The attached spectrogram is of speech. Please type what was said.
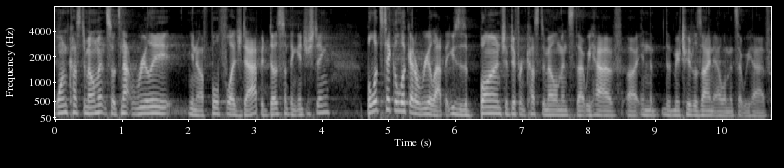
one custom element, so it's not really you know, a full-fledged app. It does something interesting. But let's take a look at a real app that uses a bunch of different custom elements that we have uh, in the, the material design elements that we have.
